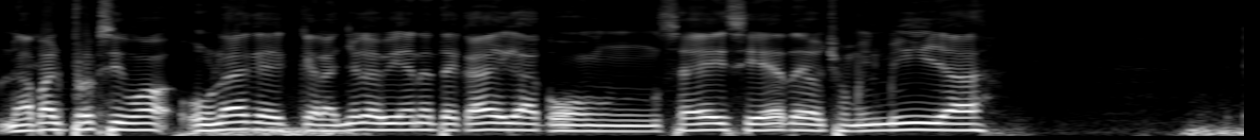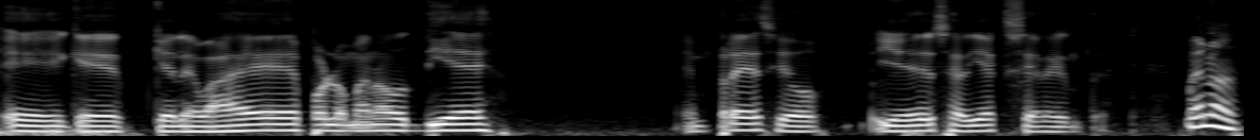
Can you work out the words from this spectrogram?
una para el próximo, una que, que, el año que viene te caiga con 6, 7, 8 mil millas, que, que le baje por lo menos 10 en precio y sería excelente. Bueno,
